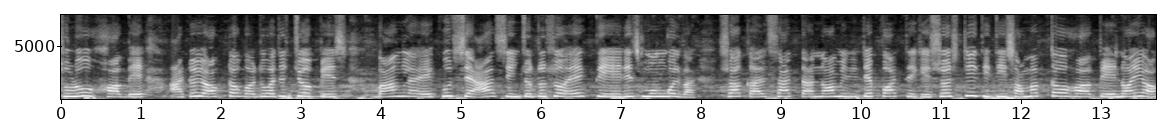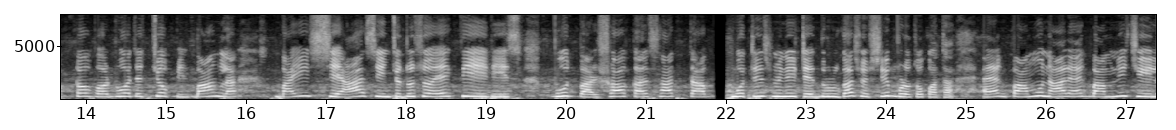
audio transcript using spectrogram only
শুরু হবে আটই অক্টোবর দু হাজার চব্বিশ, বাংলা একুশে আশ্বিন চোদ্দোশো একত্রিশ, মঙ্গলবার। সকাল সাতটা ন মিনিটের পর থেকে ষষ্ঠী তিথি সমাপ্ত হবে। নয় অক্টোবর দু হাজার চব্বিশ বাংলা বাইশে আশ্বিন চোদ্দোশো একত্রিশ বুধবার সকাল সাতটা বত্রিশ মিনিটে দুর্গা ষষ্ঠী ব্রত কথা। এক বামুন আর এক বামনি ছিল।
